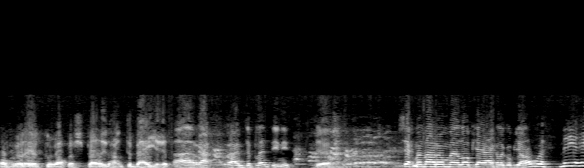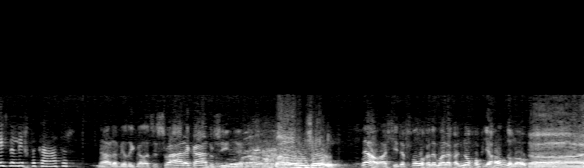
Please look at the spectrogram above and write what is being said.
Over een heel klapperspel in hangt te bijeren. Ah, ru- ruimte plenty niet. Ja. Zeg maar, waarom eh, loop jij eigenlijk op je handen? Meneer heeft een lichte kater. Nou, dan wil ik wel eens een zware kaart zien. Ja. Maar hoezo? Nou, als je de volgende morgen nog op je handen loopt. Ah,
